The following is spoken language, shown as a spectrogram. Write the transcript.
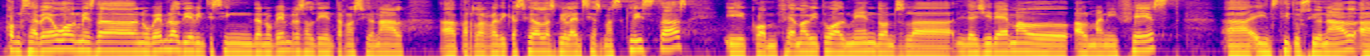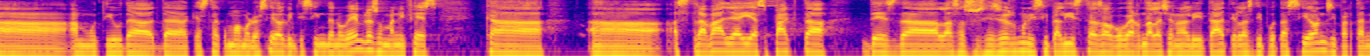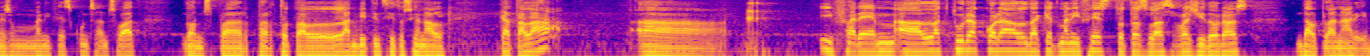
Com sabeu, el mes de novembre, el dia 25 de novembre, és el Dia Internacional eh, per l'erradicació de les violències masclistes i com fem habitualment doncs, la, llegirem el, el manifest eh, institucional eh, amb motiu d'aquesta commemoració del 25 de novembre. És un manifest que eh, es treballa i es pacta des de les associacions municipalistes, el govern de la Generalitat i les diputacions i per tant és un manifest consensuat doncs, per, per tot l'àmbit institucional català eh, i farem eh, lectura coral d'aquest manifest totes les regidores del plenari.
